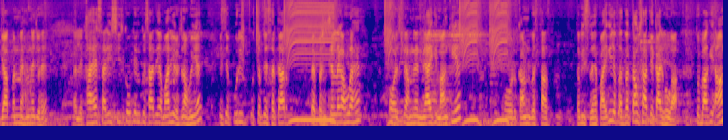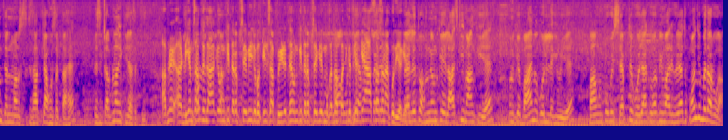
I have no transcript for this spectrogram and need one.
ज्ञापन में हमने जो है, लिखा है सारी इस चीज़ को कि इनके साथ ये अमानवीय घटना हुई है। इससे पूरी उत्तर प्रदेश सरकार पर प्रशिक्षण लगा हुआ है। और इस पर हमने न्याय की मांग की है और कानून व्यवस्था तभी रह पाएगी जब अधिवक्ताओं के साथ ये कार्य होगा। तो बाकी आम जनमानस के साथ क्या हो सकता है इसकी कल्पना नहीं की जा सकती। आपने डीएम साहब से कहा कि उनकी तरफ़ से भी जो वकील साहब पीड़ित हैं उनकी तरफ़ से भी एक मुकदमा हाँ, पंजीकृत किया क्या आश्वासन आपको दिया गया? पहले तो हमने उनके इलाज की मांग की है उनके बाएँ में गोली लगी हुई है वहाँ उनको कोई सेप्टिक हो जाए कोई और बीमारी हो जाए तो कौन जिम्मेदार होगा?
